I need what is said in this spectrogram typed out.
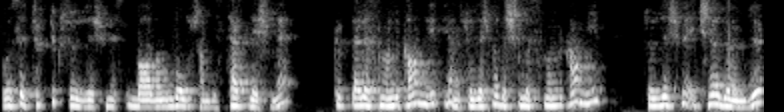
Dolayısıyla Türklük Sözleşmesi bağlamında oluşan bir sertleşme, Kürtlerle sınırlı kalmayıp, yani sözleşme dışında sınırlı kalmayıp, sözleşme içine döndü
